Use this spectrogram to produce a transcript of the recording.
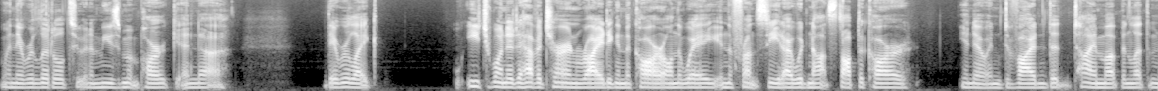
when they were little to an amusement park and uh, they were like each wanted to have a turn riding in the car on the way in the front seat, I would not stop the car, you know, and divide the time up and let them,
